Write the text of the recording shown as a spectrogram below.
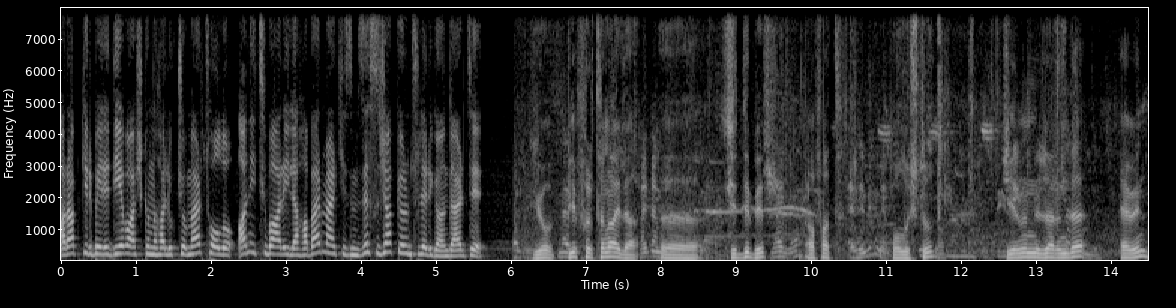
Arapgir Belediye Başkanı Haluk Cömertoğlu an itibariyle haber merkezimize sıcak görüntüleri gönderdi. Yo, bir fırtınayla e, ciddi bir afat oluştu. 20'nin üzerinde evin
